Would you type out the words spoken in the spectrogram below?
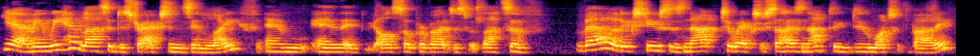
yeah i mean we have lots of distractions in life and and it also provides us with lots of valid excuses not to exercise not to do much with the body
